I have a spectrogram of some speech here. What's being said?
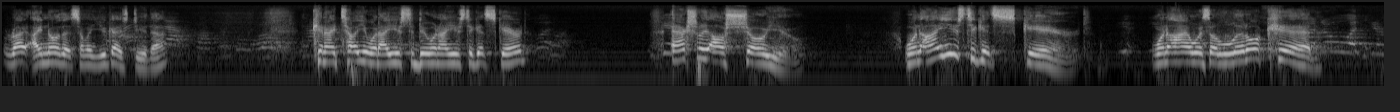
right. I know that some of you guys do that. Can I tell you what I used to do when I used to get scared? Actually, I'll show you. When I used to get scared, when I was a little kid, Cuddle with your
